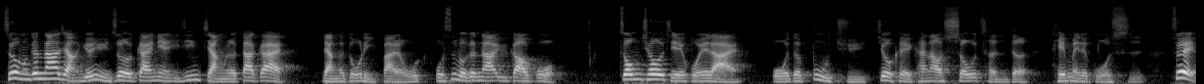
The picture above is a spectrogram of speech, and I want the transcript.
所以，我们跟大家讲元宇宙的概念，已经讲了大概两个多礼拜了。我我是否跟大家预告过，中秋节回来，我的布局就可以看到收成的甜美的果实。所以，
